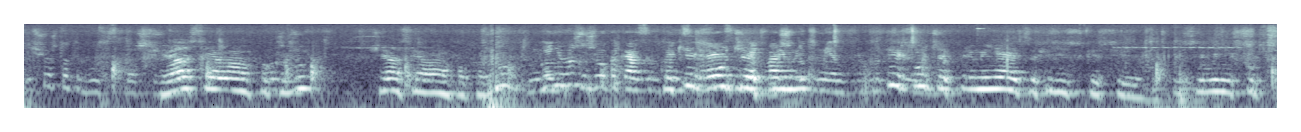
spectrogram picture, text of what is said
Еще что-то будет спрашивать. Сейчас я вам покажу. Сейчас я вам покажу. Мне не нужно ничего показывать. В каких случаях ваши документы. В каких случаях применяется физическая сила, если вы не в курсе?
